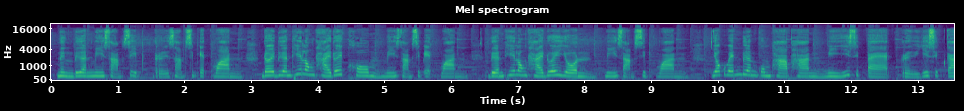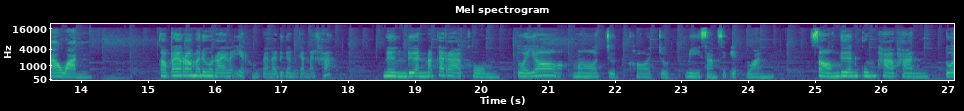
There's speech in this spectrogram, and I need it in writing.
1 เดือนมี 30 หรือ 31 วัน โดยเดือนที่ลงท้ายด้วยคมมี 31 วัน เดือนที่ลงท้ายด้วยยนต์มี 30 วัน ยกเว้นเดือนกุมภาพันธ์มี 28 หรือ 29 วัน ต่อไปเรามาดูรายละเอียดของแต่ละเดือนกันนะคะ 1. เดือนมกราคม ตัวย่อมจุดคอจุดมี 31 วัน 2. เดือนกุมภาพันธ์ ตัว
